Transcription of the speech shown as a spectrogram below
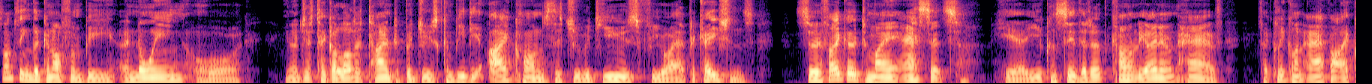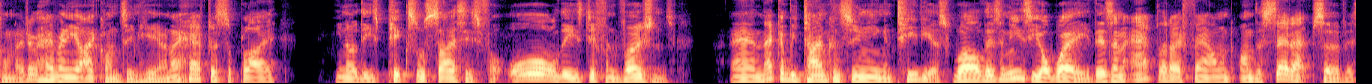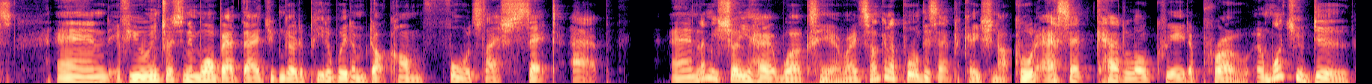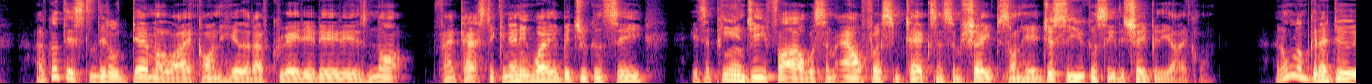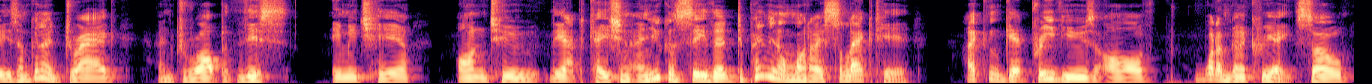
Something that can often be annoying or you know just take a lot of time to produce can be the icons that you would use for your applications. So if I go to my assets here, you can see that currently I don't have, if I click on app icon, I don't have any icons in here and I have to supply, you know, these pixel sizes for all these different versions. And that can be time consuming and tedious. Well, there's an easier way. There's an app that I found on the SetApp service and if you're interested in more about that, you can go to peterwitham.com forward slash set app. And let me show you how it works here, right? So I'm going to pull this application up called Asset Catalog Creator Pro. And what you do, I've got this little demo icon here that I've created. It is not fantastic in any way, but you can see it's a PNG file with some alpha, some text, and some shapes on here, just so you can see the shape of the icon. And all I'm going to do is I'm going to drag and drop this image here onto the application. And you can see that depending on what I select here I can get previews of what I'm going to create. So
